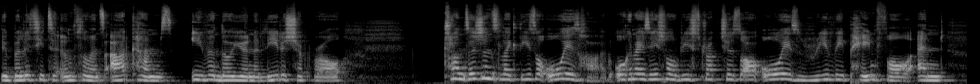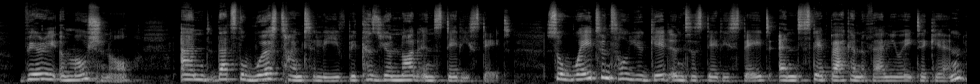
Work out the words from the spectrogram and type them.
the ability to influence outcomes, even though you're in a leadership role. Transitions like these are always hard. Organizational restructures are always really painful and very emotional. And that's the worst time to leave because you're not in steady state. So wait until you get into steady state and step back and evaluate again.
